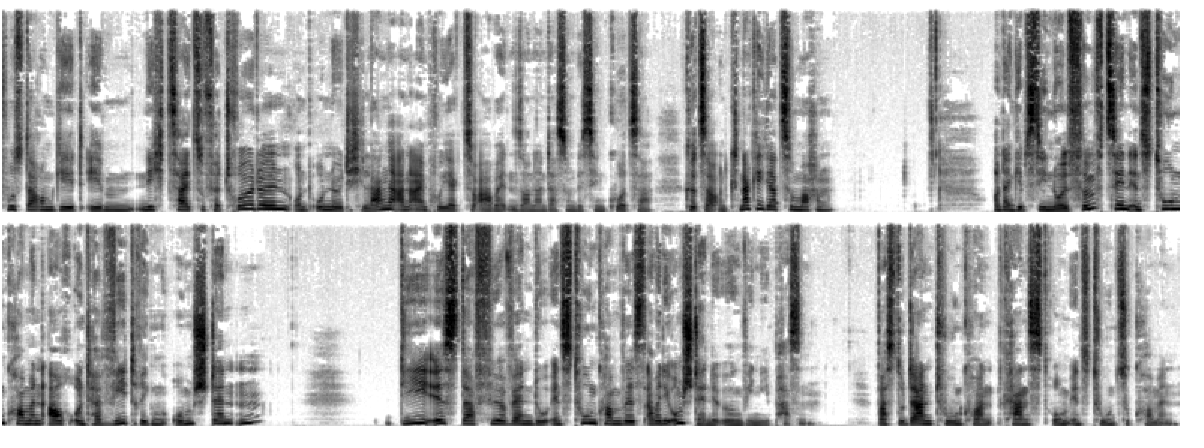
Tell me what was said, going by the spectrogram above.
wo es darum geht, eben nicht Zeit zu vertrödeln und unnötig lange an einem Projekt zu arbeiten, sondern das so ein bisschen kurzer, kürzer und knackiger zu machen. Und dann gibt's die 015 ins Tun kommen, auch unter widrigen Umständen die ist dafür, wenn du ins Tun kommen willst, aber die Umstände irgendwie nie passen. Was du dann tun kannst, um ins Tun zu kommen.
